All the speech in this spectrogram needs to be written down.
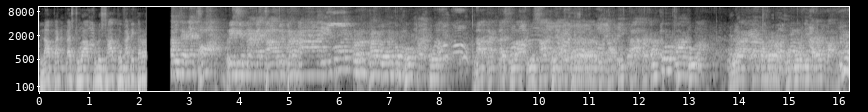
18-21 kali ter satu John resep berangkat jauh berkali ini poin pertama untuk Coca-Cola 18-21 kali tertiga tiga akan Coca-Cola gerakan nomor punggung lima dan Wahyu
